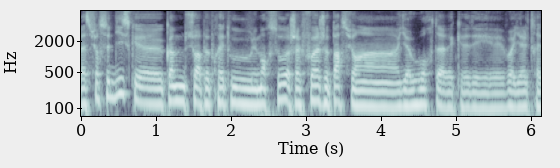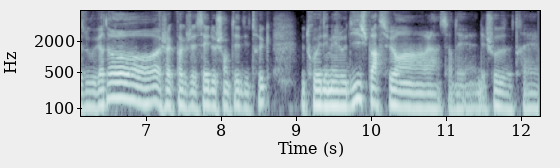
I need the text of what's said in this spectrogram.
Bah, sur ce disque, euh, comme sur à peu près tous les morceaux, à chaque fois je pars sur un yaourt avec des voyelles très ouvertes. Oh, à chaque fois que j'essaye de chanter des trucs, de trouver des mélodies, je pars sur des, choses très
